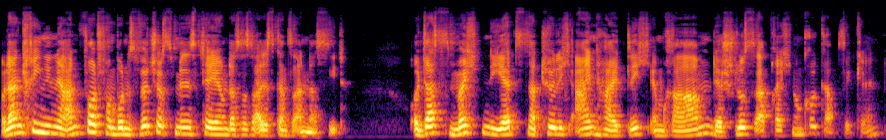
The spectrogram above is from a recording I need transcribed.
Und dann kriegen die eine Antwort vom Bundeswirtschaftsministerium, dass das alles ganz anders sieht. Und das möchten die jetzt natürlich einheitlich im Rahmen der Schlussabrechnung rückabwickeln,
